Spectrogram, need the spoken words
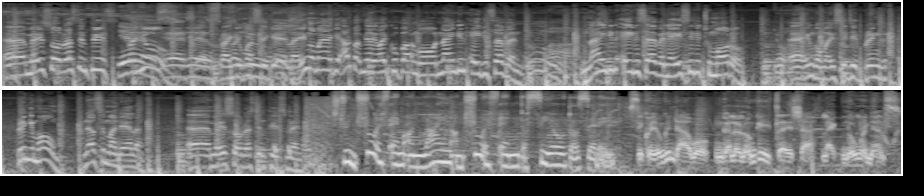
Uh, may his soul rest in peace. Yes, Bra Hugh. yes, yes. Bra Hugh Pranyu, Masekela. Ingoma yakhe album yakhe wayikhupha ngo-1987. 1987 yayisithi tomorrow. Eh ingoma isithi bring bring him home Nelson Mandela. Uh, may his soul rest in peace, man. Stream True FM online on truefm.co.za. sikho yonke indawo ixesha like no one else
